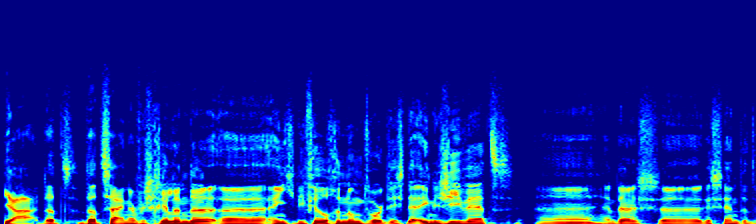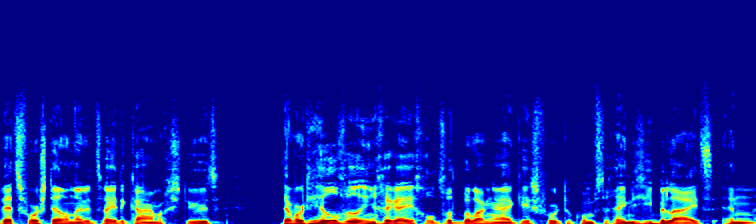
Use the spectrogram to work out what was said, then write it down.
Ja, dat, dat zijn er verschillende. Uh, eentje die veel genoemd wordt is de Energiewet. Uh, daar is uh, recent het wetsvoorstel naar de Tweede Kamer gestuurd. Daar wordt heel veel in geregeld wat belangrijk is voor toekomstig energiebeleid. En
